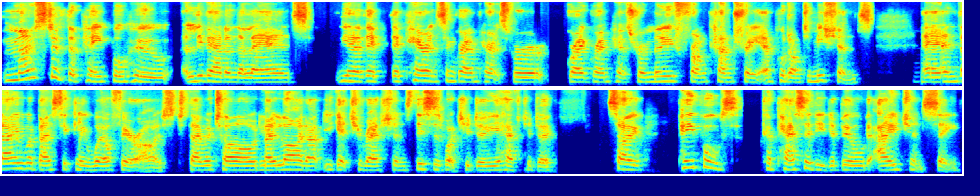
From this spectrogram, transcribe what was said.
Most of the people who live out in the lands, you know, their, their parents and grandparents were great grandparents removed from country and put onto missions. And they were basically welfareized. They were told, you know, line up, you get your rations, this is what you do, you have to do. So people's capacity to build agency,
